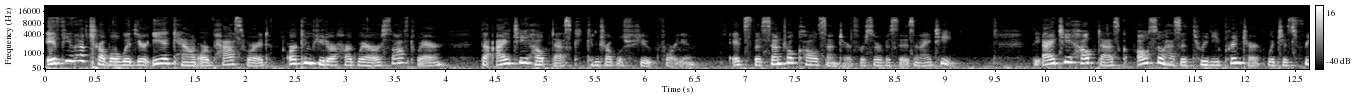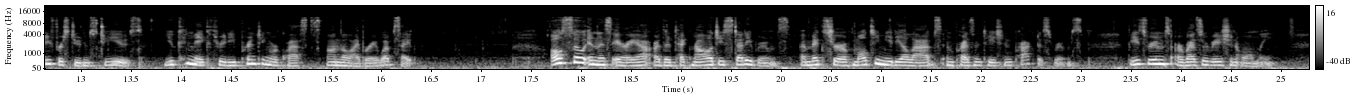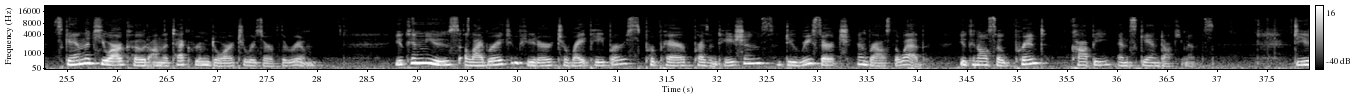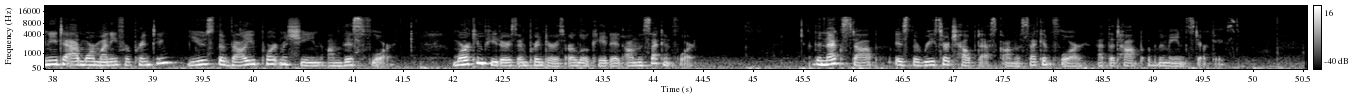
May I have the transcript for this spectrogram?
If you have trouble with your e-account or password, or computer hardware or software, the IT Help Desk can troubleshoot for you. It's the central call center for services in IT. The IT Help Desk also has a 3D printer, which is free for students to use. You can make 3D printing requests on the library website. Also in this area are the Technology Study Rooms, a mixture of multimedia labs and presentation practice rooms. These rooms are reservation only. Scan the QR code on the tech room door to reserve the room. You can use a library computer to write papers, prepare presentations, do research, and browse the web. You can also print, copy, and scan documents. Do you need to add more money for printing? Use the ValuePort machine on this floor. More computers and printers are located on the second floor. The next stop is the Research Help Desk on the second floor at the top of the main staircase.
